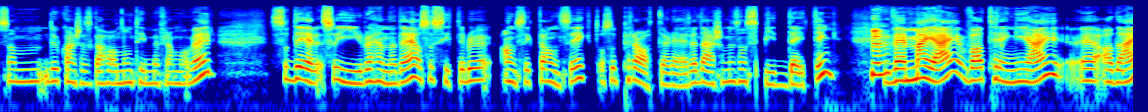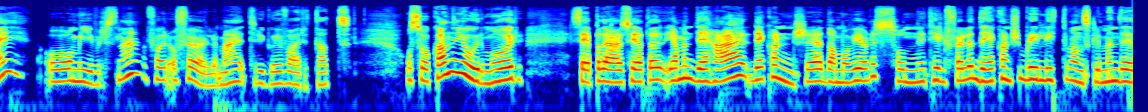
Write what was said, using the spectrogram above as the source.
som du kanskje skal ha noen timer framover. Så, så gir du henne det, og så sitter du ansikt til ansikt, og så prater dere. Det er som en sånn speed dating. Hvem er jeg? Hva trenger jeg eh, av deg? og omgivelsene for å føle meg trygg og ivaretatt. Og så kan jordmor se på det her og si at ja, men det her, det kanskje, da må vi gjøre det sånn i tilfelle, det kanskje blir litt vanskelig, men det,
